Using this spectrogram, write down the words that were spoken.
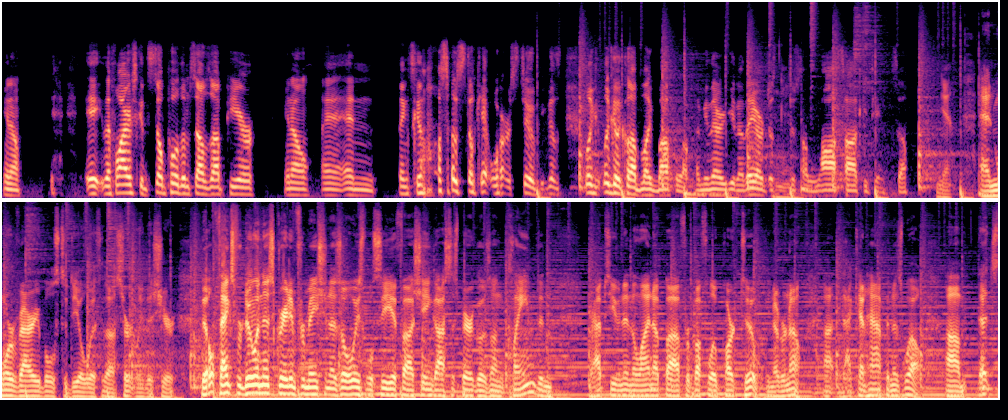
you know, it, the Flyers can still pull themselves up here you know, and, and things can also still get worse too because look look at a club like Buffalo. I mean, they're you know they are just just a lost hockey team. So yeah, and more variables to deal with uh, certainly this year. Bill, thanks for doing this. Great information as always. We'll see if uh, Shane Gostisbehere goes unclaimed and perhaps even in the lineup uh, for Buffalo Part Two. You never know. Uh, that can happen as well. Um, that's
